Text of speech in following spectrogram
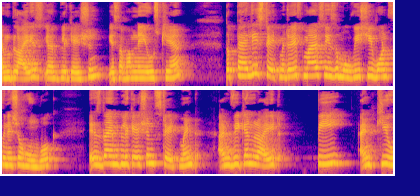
एम्प्लाइज या इम्प्लीकेशन ये सब हमने यूज़ किए हैं। तो पहली स्टेटमेंट जो if my sees a movie she won't finish a homework is the implication statement and we can write P and Q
